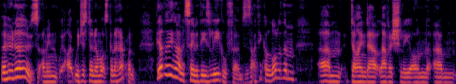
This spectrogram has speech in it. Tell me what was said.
but who knows? I mean, we, I, we just don't know what's going to happen. The other thing I would say with these legal firms is I think a lot of them um, dined out lavishly on. Um,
